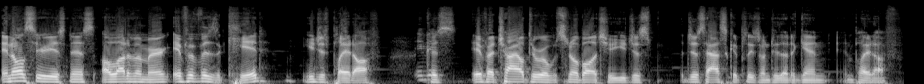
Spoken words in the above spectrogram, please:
in all seriousness, a lot of American, if it was a kid, you just play it off. Because if a child threw a snowball at you, you just just ask it, please don't do that again, and play it off.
